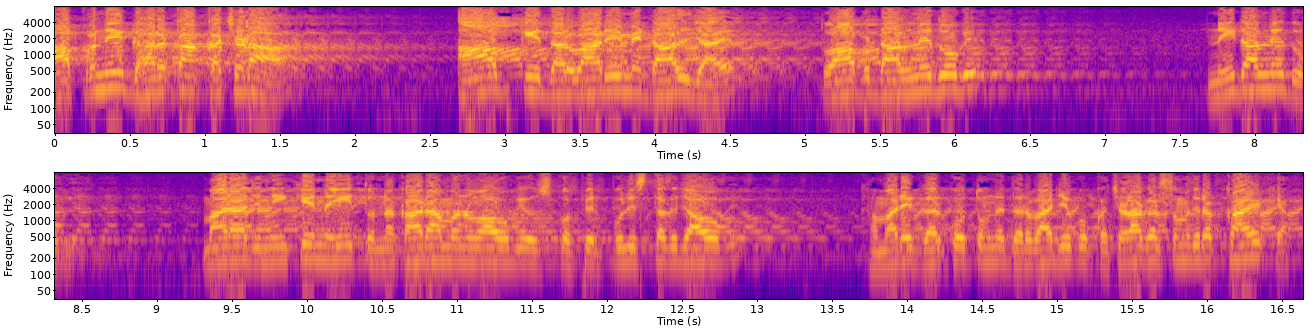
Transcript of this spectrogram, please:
अपने घर का कचड़ा आपके दरबारे में डाल जाए तो आप डालने दोगे? नहीं डालने दोगे। महाराज, नीके नहीं तो नकारा मनवाओगे, उसको फिर पुलिस तक जाओगे। हमारे घर को तुमने दरवाजे को कचड़ा घर समझ रखा है क्या?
